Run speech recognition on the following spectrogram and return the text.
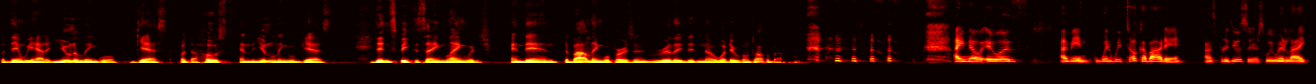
but then we had a unilingual guest, but the host and the unilingual guest didn't speak the same language. And then the bilingual person really didn't know what they were going to talk about. I know it was. I mean, when we talk about it as producers, we were like,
